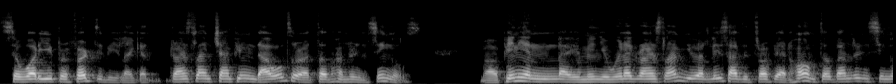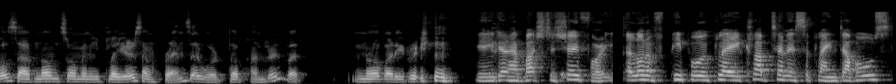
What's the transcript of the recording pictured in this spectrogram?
So what do you prefer to be, like a Grand Slam champion in doubles or a top 100 in singles? My opinion, I mean, you win a Grand Slam, you at least have the trophy at home. Top 100 in singles, I've known so many players and friends that were top 100, but nobody really. Yeah, you don't have much to show for it. A lot of people who play club tennis are playing doubles.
